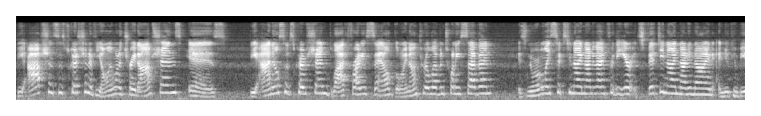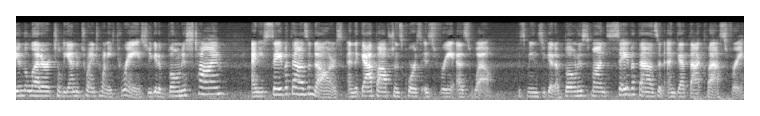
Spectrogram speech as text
The option subscription, if you only want to trade options, is the annual subscription, Black Friday sale going on through 1127 it's normally $69.99 for the year. It's $59.99, and you can be in the letter till the end of 2023. So you get a bonus time, and you save $1,000, and the Gap Options course is free as well. This means you get a bonus month, save a 1000 and get that class free.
